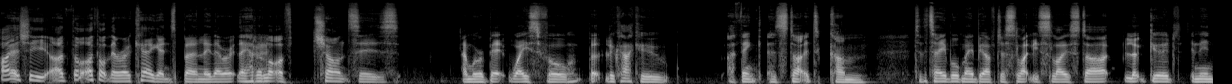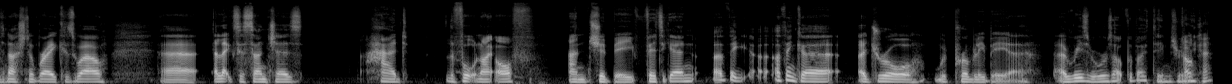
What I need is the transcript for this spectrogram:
I actually I thought I thought they were okay against Burnley. They were they had a lot of chances and were a bit wasteful. But Lukaku, I think, has started to come to the table. Maybe after a slightly slow start, looked good in the international break as well. Uh, Alexis Sanchez had the fortnight off and should be fit again. I think I think a, a draw would probably be a, a reasonable result for both teams. Really. Okay.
